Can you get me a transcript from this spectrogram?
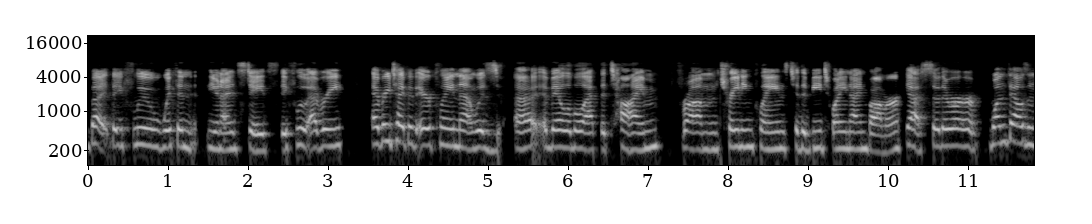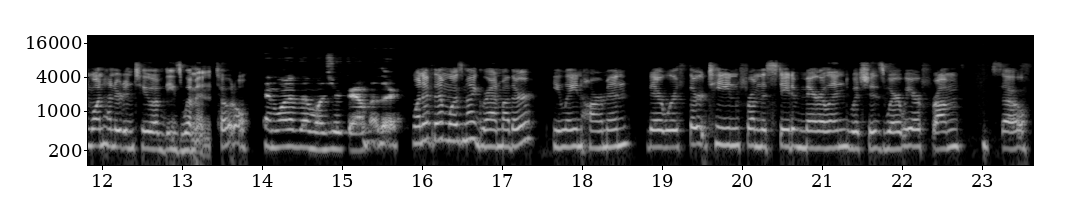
But they flew within the United States. They flew every every type of airplane that was uh, available at the time from training planes to the B 29 bomber. Yeah, so there were 1,102 of these women total. And one of them was your grandmother. One of them was my grandmother, Elaine Harmon. There were 13 from the state of Maryland, which is where we are from. So,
